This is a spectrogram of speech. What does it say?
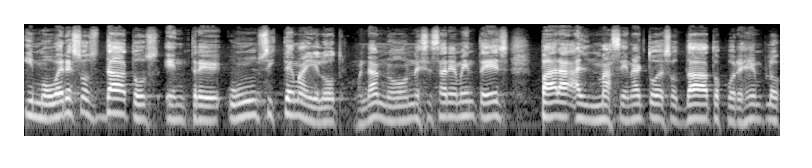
y mover esos datos entre un sistema y el otro, ¿verdad? No necesariamente es para almacenar todos esos datos, por ejemplo,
